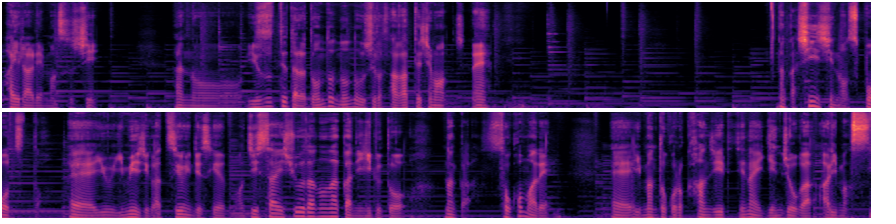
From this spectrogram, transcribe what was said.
入られますし、あの、譲ってたらどんどんどんどん後ろ下がってしまうんですよね。なんか紳士のスポーツとえー、いうイメージが強いんですけれども、実際集団の中にいると、なんかそこまで、えー、今のところ感じれてない現状があります。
